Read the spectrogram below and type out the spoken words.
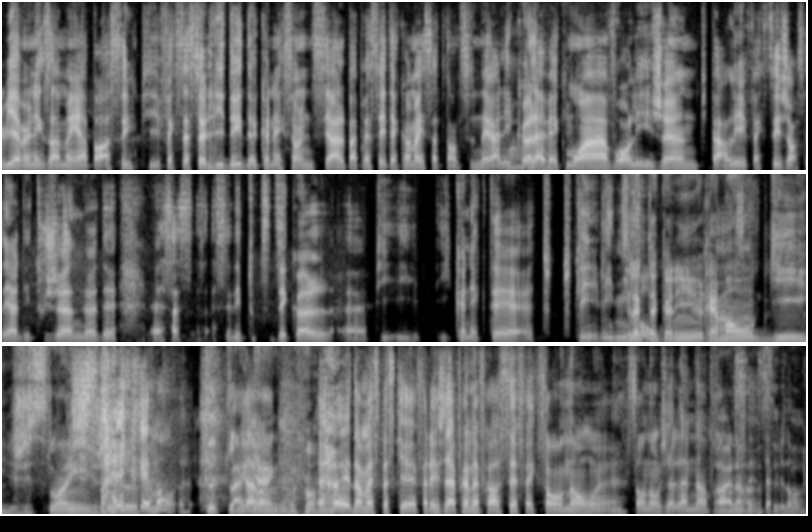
lui avait un examen à passer. Puis, fait que c'était ça l'idée de connexion initiale. Puis après ça, il était comme, Hey, ça te tente de venir à l'école Ah, avec moi, voir les jeunes, puis parler? Fait que, tu sais, j'enseignais à des tout jeunes, là, de, euh, ça- c'est des tout petites écoles, euh, puis connectaient euh, tout- tous les, les C'est niveaux. là que t'as connu Raymond, Guy, Ghislain, Gilles, Raymond. toute la gang, dans le fond. ouais, non, mais c'est parce qu'il fallait que j'apprenne le français, fait que son nom, euh, son nom, je l'amenais en Ouais, français, non, c'était c'est plus bon. drôle.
